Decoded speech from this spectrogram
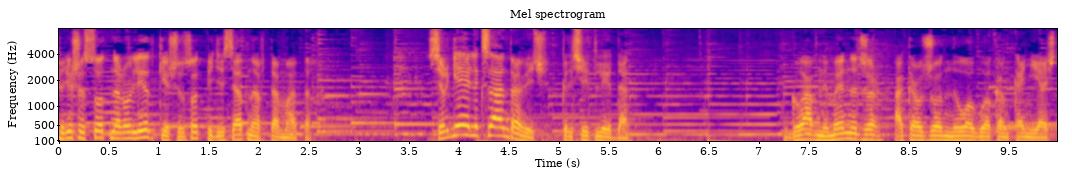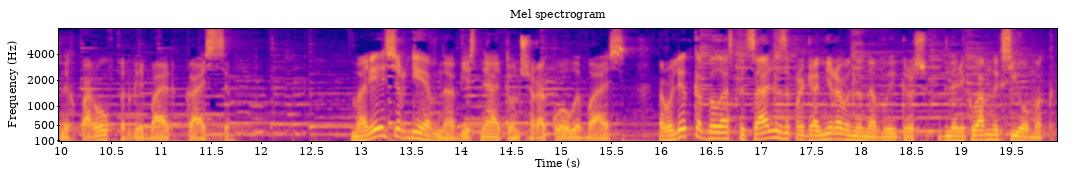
3600 на рулетке, 650 на автоматах». «Сергей Александрович!» — кричит Лида. Главный менеджер, окруженный облаком коньячных паров, подгребает к кассе. «Мария Сергеевна», — объясняет он, широко улыбаясь, «рулетка была специально запрограммирована на выигрыш для рекламных съемок.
